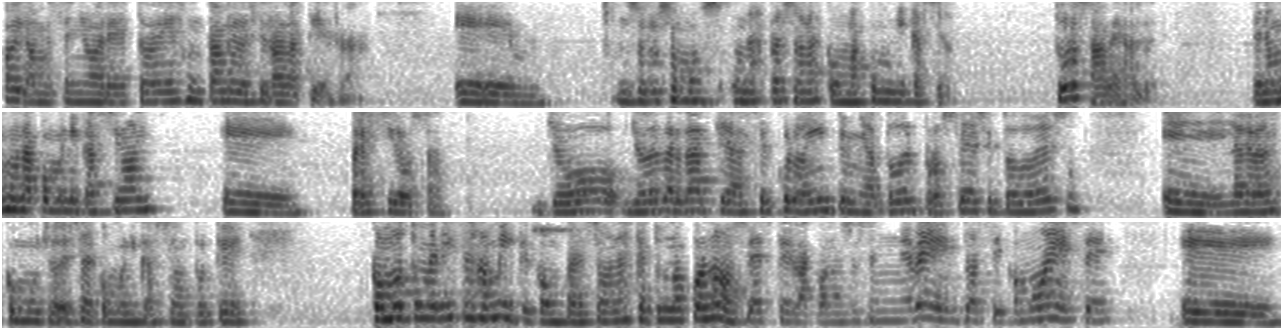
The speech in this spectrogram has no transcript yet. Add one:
óigame señores, esto es un cambio de cielo a la tierra. Eh, nosotros somos unas personas con más comunicación. Tú lo sabes, Albert. Tenemos una comunicación preciosa. Yo, yo de verdad que al círculo íntimo y a todo el proceso y todo eso, le agradezco mucho esa comunicación porque como tú me dices a mí que con personas que tú no conoces, que la conoces en un evento así como ese, eh,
